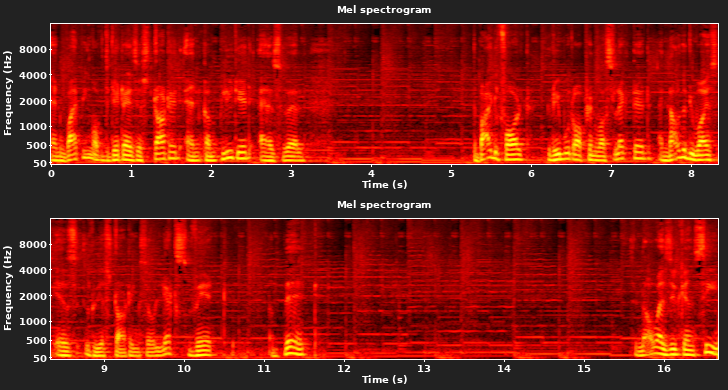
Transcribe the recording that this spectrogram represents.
and wiping of the data is started and completed as well. The by default reboot option was selected and now the device is restarting. So let's wait a bit now as you can see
